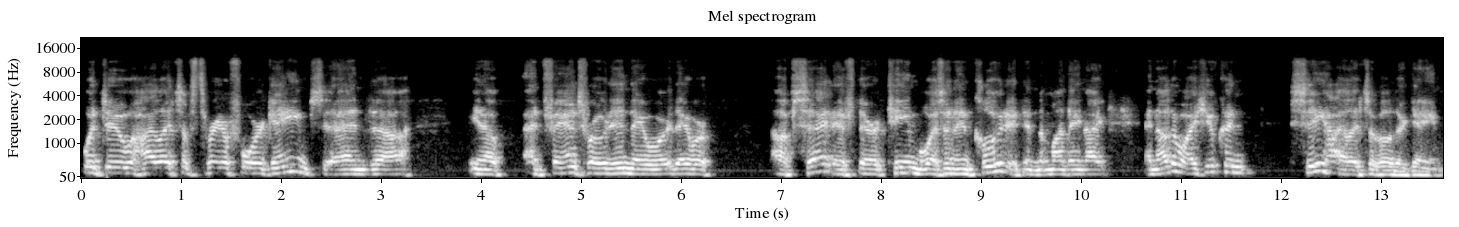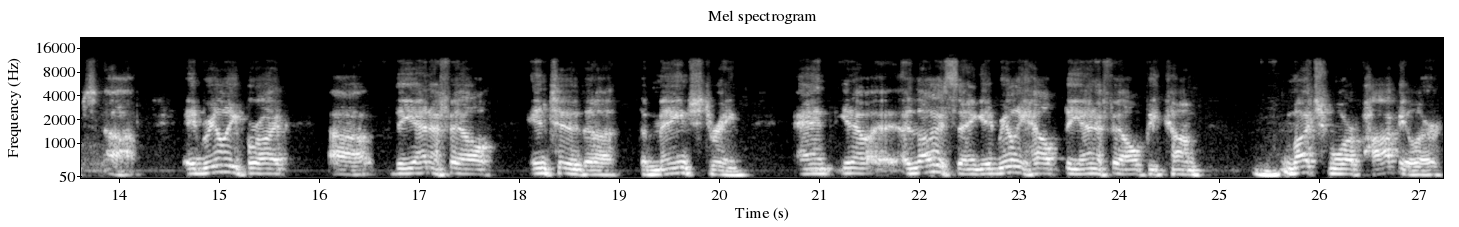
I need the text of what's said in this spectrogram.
would do highlights of three or four games, and uh, you know, and fans wrote in they were they were upset if their team wasn't included in the Monday night, and otherwise you couldn't see highlights of other games. Uh, it really brought uh, the NFL into the the mainstream, and you know, another thing, it really helped the NFL become much more popular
